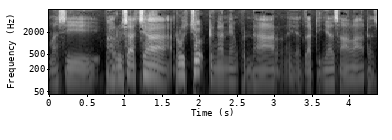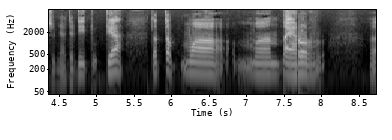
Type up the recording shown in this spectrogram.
masih baru saja rujuk dengan yang benar. Ya tadinya salah dan sunnah jadi itu dia tetap me e,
